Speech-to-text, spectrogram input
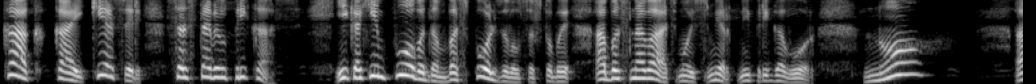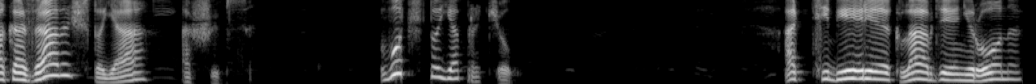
как Кай Кесарь составил приказ и каким поводом воспользовался, чтобы обосновать мой смертный приговор. Но оказалось, что я ошибся. Вот что я прочел. От Тиберия Клавдия Нерона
